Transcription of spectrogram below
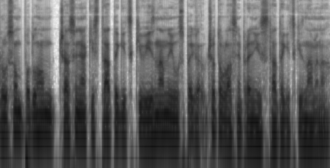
Rusom po dlhom čase nejaký strategicky významný úspech? Čo to vlastne pre nich strategicky znamená?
